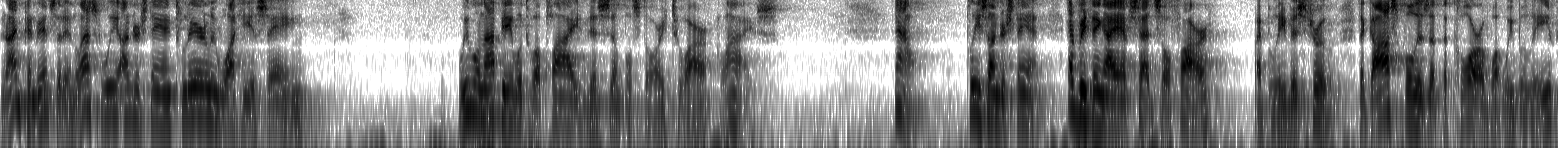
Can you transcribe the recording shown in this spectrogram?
And I'm convinced that unless we understand clearly what he is saying, we will not be able to apply this simple story to our lives. Now, please understand, everything I have said so far, I believe, is true. The gospel is at the core of what we believe.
